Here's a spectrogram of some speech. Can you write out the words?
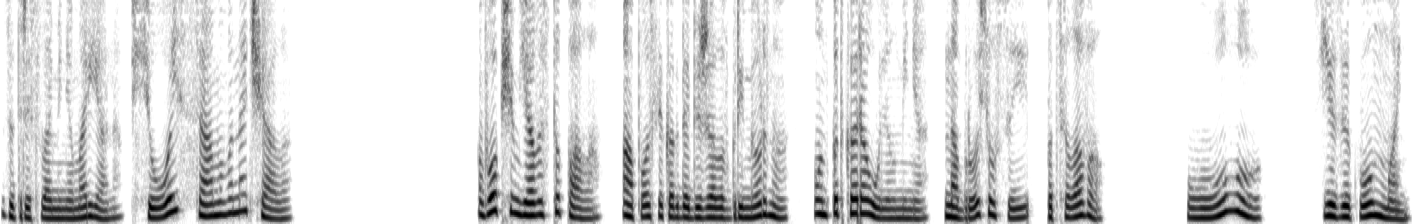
затрясла меня Марьяна. Все из самого начала. В общем, я выступала, а после, когда бежала в гримерную, он подкараулил меня, набросился и поцеловал. О, -о, -о с языком мань.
